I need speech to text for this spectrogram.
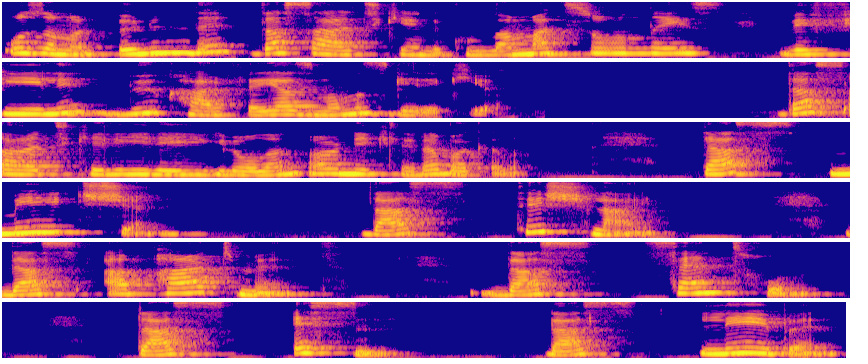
o zaman önünde das artikelini kullanmak zorundayız ve fiili büyük harfle yazmamız gerekiyor. Das artikeli ile ilgili olan örneklere bakalım. Das Mädchen, das Tischlein, das Apartment, das Zentrum, das Essen, das Leben.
